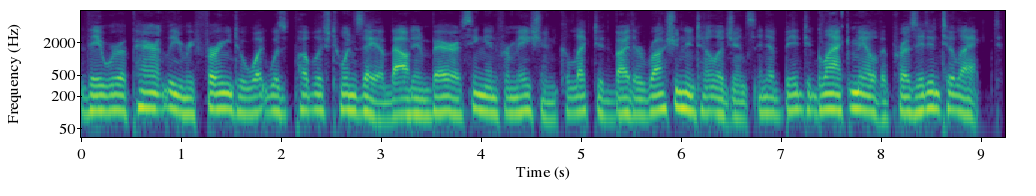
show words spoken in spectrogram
They were apparently referring to what was published Wednesday about embarrassing information collected by the Russian intelligence in a bid to blackmail the president-elect.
